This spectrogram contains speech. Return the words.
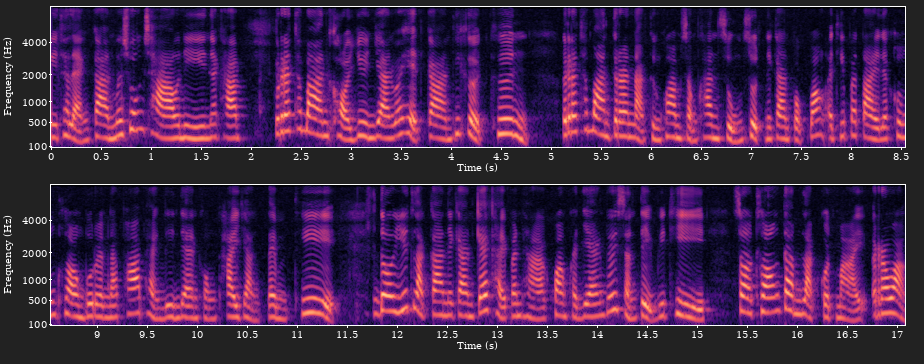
มีแถลงการเมื่อช่วงเช้านี้นะคะ รัฐบาลขอยืนยันว่าเหตุการณ์ที่เกิดขึ้น รัฐบาลตระหนักถึงความสำคัญสูงสุดในการปกป้องอธิปไตยและคุ้มครองบูรณภาพแห่งดินแดนของไทยอย่างเต็มที่ โดยยึดหลักการในการแก้ไขปัญหาความขัดแย้งด้วยสันติวิธี สอดคล้องตามหลักกฎหมาย ระหว่าง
